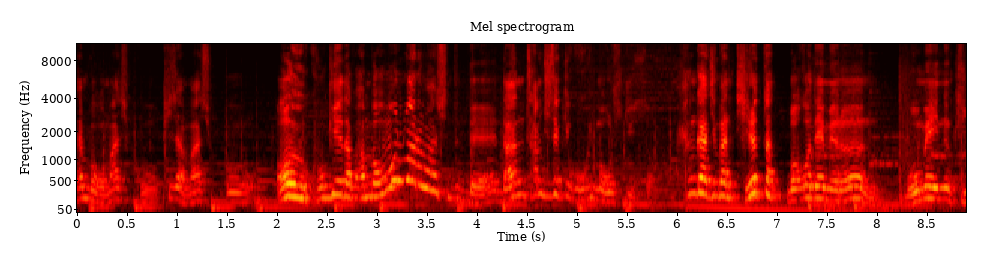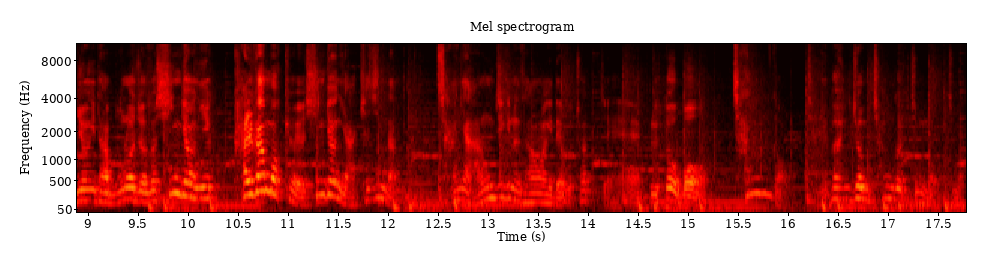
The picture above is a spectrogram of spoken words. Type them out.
햄버거 맛있고 피자 맛있고. 어유 고기에다 밥 먹으면 얼마나 맛있는데. 난 삼시세끼 고기 먹을 수도 있어. 한 가지만 들였다 먹어대면은 몸에 있는 균형이 다 무너져서 신경이 갉아먹혀요. 신경이 말이야. 장이 안 움직이는 상황이 되고 첫째. 그리고 또 뭐 찬 거. 제발 좀 찬 것 좀 먹지 마.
